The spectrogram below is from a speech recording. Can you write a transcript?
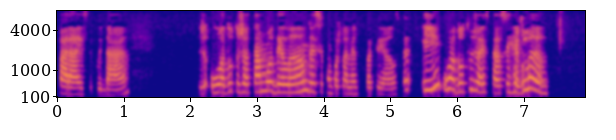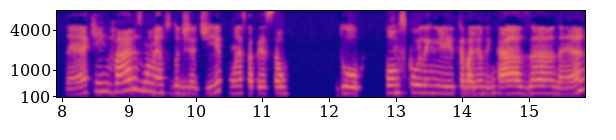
parar e se cuidar. O adulto já está modelando esse comportamento para a criança e o adulto já está se regulando. Né? Que em vários momentos do dia a dia, com essa pressão do homeschooling e trabalhando em casa, né?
